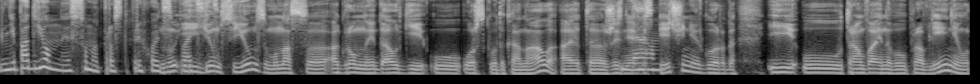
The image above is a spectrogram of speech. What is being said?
неподъемные суммы просто приходится Ну платить. и ЮМ с ЮМЗом у нас э, огромные долги у Орского водоканала, а это жизнеобеспечение города, и у трамвайного управления, у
